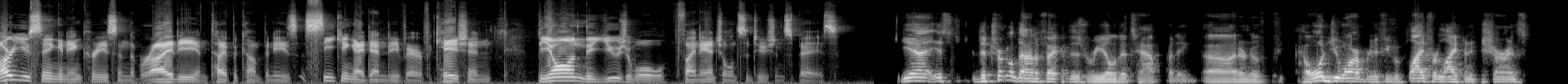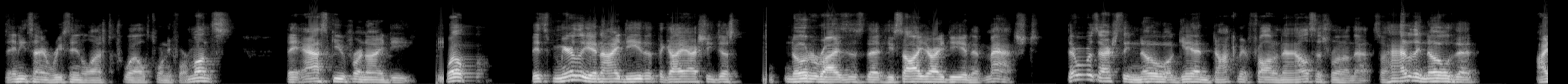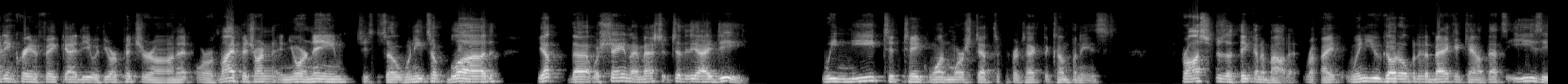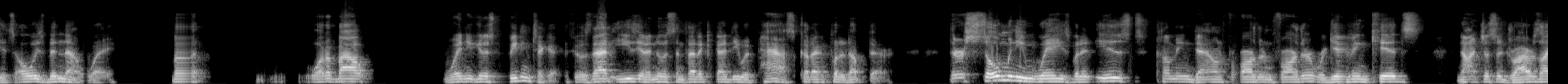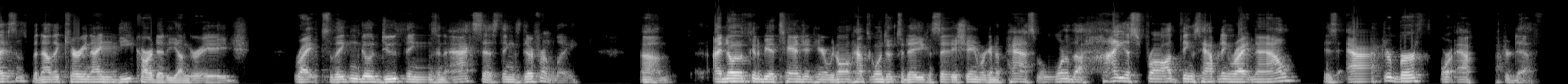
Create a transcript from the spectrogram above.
are you seeing an increase in the variety and type of companies seeking identity verification beyond the usual financial institution space? Yeah, it's the trickle down effect is real and it's happening. Uh, I don't know if, how old you are, but if you've applied for life insurance anytime recently in the last 12, 24 months, they ask you for an ID. Well, it's merely an ID that the guy actually just notarizes that he saw your ID and it matched there was actually no, again, document fraud analysis run on that. So how do they know that I didn't create a fake ID with your picture on it or with my picture on it and your name? So when he took blood, yep, that was Shane. I matched it to the ID. We need to take one more step to protect the companies. Fraudsters are thinking about it, right? When you go to open a bank account, that's easy. It's always been that way. But what about when you get a speeding ticket? If it was that easy and I knew a synthetic ID would pass, could I put it up there? There are so many ways, but it is coming down farther and farther. We're giving kids not just a driver's license, but now they carry an ID card at a younger age, right? So they can go do things and access things differently. Um, I know it's going to be a tangent here. We don't have to go into it today. You can say, Shane, we're going to pass. But one of the highest fraud things happening right now is after birth or after death.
